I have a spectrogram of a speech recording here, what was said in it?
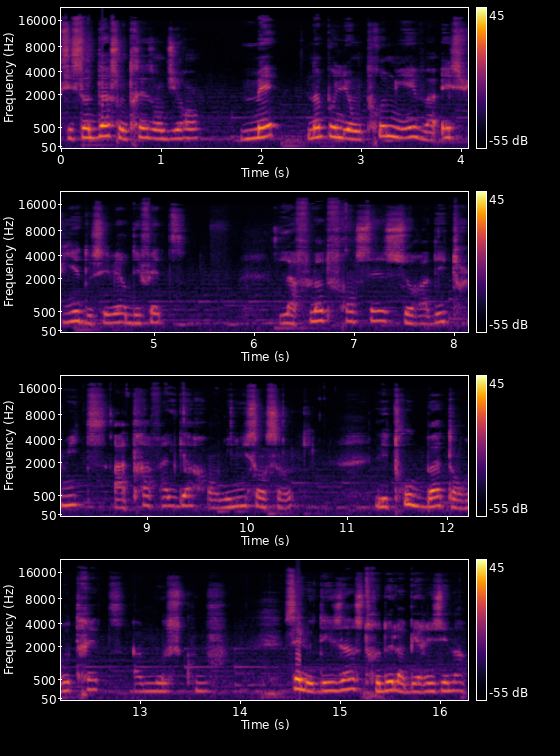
Ces soldats sont très endurants, mais Napoléon Ier va essuyer de sévères défaites. La flotte française sera détruite à Trafalgar en 1805. Les troupes battent en retraite à Moscou. C'est le désastre de la Bérésina.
